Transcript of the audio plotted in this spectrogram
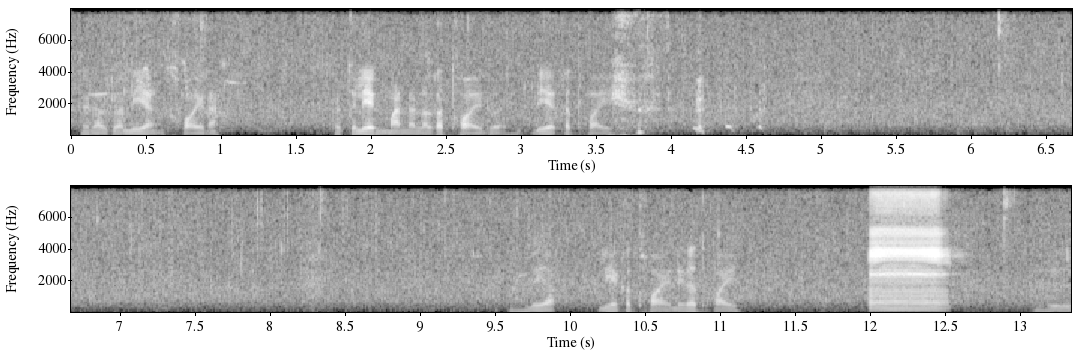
เดี๋ยวเราจะเลี่ยงถอยนะ เราจะเลี่ยงมันแล้วเราก็ถอยด้วย เรียกก็ถอย เรียก เรียกก็ถอยเรียกก็ถอยเออเฮ้ย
